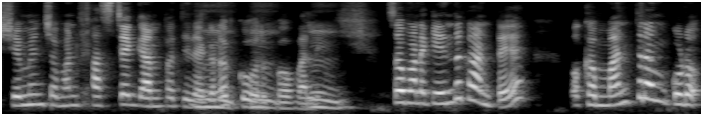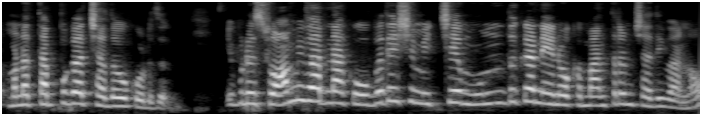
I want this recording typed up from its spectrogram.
క్షమించమని ఫస్టే గణపతి దగ్గర ఉమ్, కోరుకోవాలి. ఉమ్, సో మనకి ఎందుకంటే ఒక మంత్రం కూడా మన తప్పుగా చదవకూడదు. ఇప్పుడు స్వామివారు నాకు ఉపదేశం ఇచ్చే ముందుగా నేను ఒక మంత్రం చదివాను.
